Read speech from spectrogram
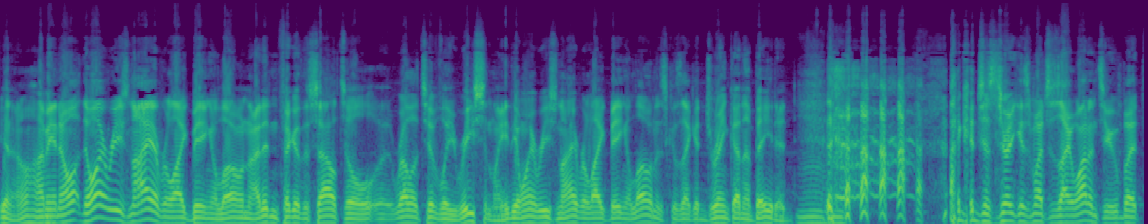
You know, I mean, the only reason I ever like being alone, I didn't figure this out till uh, relatively recently. The only reason I ever like being alone is because I could drink unabated. I could just drink as much as I wanted to. But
